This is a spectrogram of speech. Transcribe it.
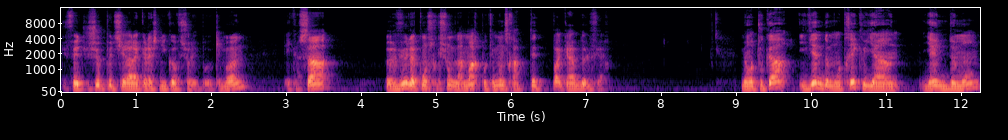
du fait je peux tirer la Kalachnikov sur les Pokémon et que ça, euh, vu la construction de la marque, Pokémon ne sera peut-être pas capable de le faire. Mais en tout cas, ils viennent de montrer qu'il y a une demande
